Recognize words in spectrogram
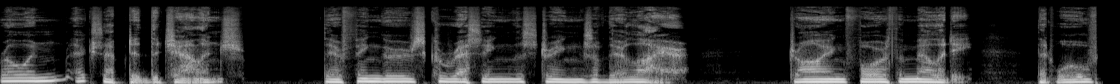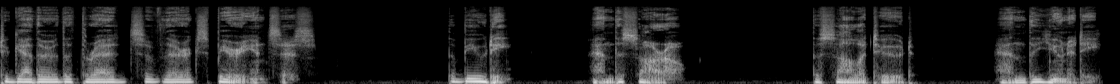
Rowan accepted the challenge, their fingers caressing the strings of their lyre, drawing forth a melody that wove together the threads of their experiences, the beauty and the sorrow, the solitude and the unity.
